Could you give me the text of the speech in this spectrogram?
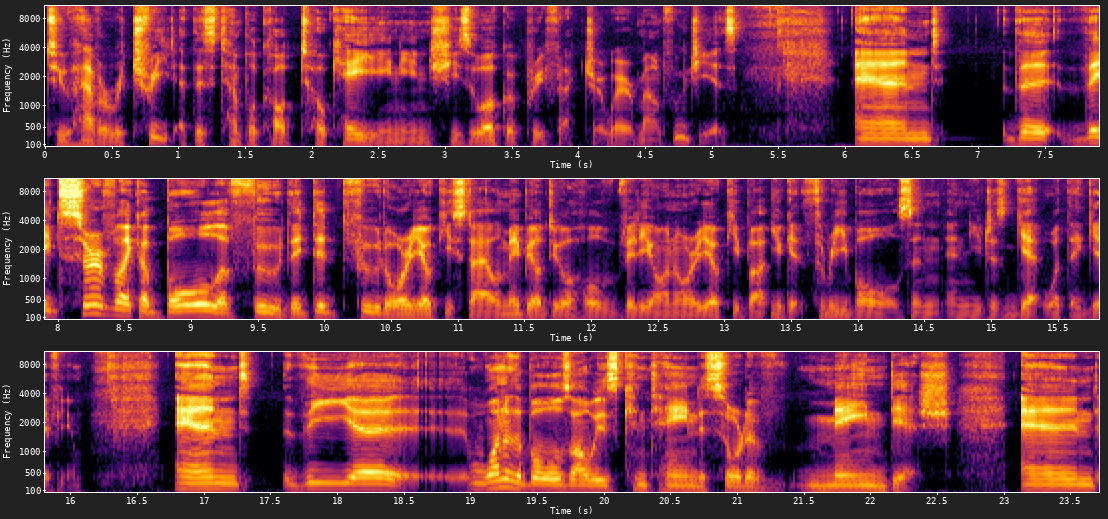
to have a retreat at this temple called Tokein in Shizuoka Prefecture, where Mount Fuji is. And the they'd serve like a bowl of food. They did food oryoki style. Maybe I'll do a whole video on oryoki, but you get three bowls and, and you just get what they give you. And the uh, one of the bowls always contained a sort of main dish and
